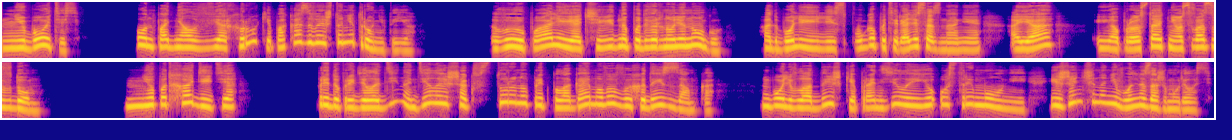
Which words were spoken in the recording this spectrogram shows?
«Не бойтесь». Он поднял вверх руки, показывая, что не тронет ее. «Вы упали и, очевидно, подвернули ногу. От боли или испуга потеряли сознание, а я... я просто отнес вас в дом». «Не подходите», — предупредила Дина, делая шаг в сторону предполагаемого выхода из замка. Боль в лодыжке пронзила ее острой молнией, и женщина невольно зажмурилась.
